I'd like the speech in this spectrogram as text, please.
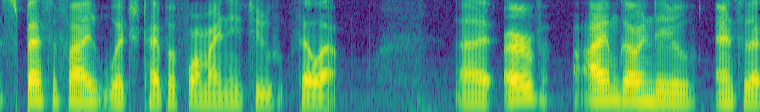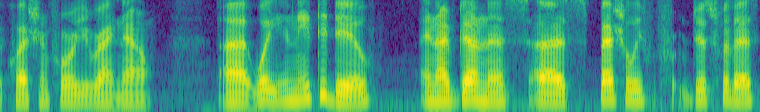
specify which type of form I need to fill out. Uh, Irv, I am going to answer that question for you right now. Uh, what you need to do, and I've done this uh, especially for, just for this.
